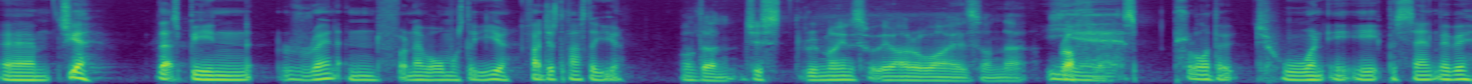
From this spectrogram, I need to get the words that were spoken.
Um, so yeah, that's been renting for now almost a year. In fact, just the past a year. Well done. Just remind us what the ROI is on that. Roughly. Yeah, it's probably about twenty eight percent, maybe.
